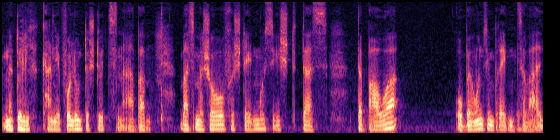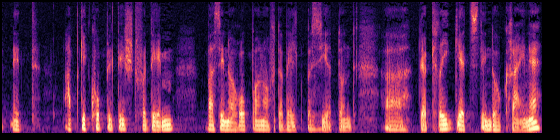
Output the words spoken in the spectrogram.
Natürlich kann ich voll unterstützen, aber was man schon verstehen muss, ist, dass der Bauer auch bei uns im Bregenzer Wald nicht abgekoppelt ist von dem, was in Europa und auf der Welt passiert. Und äh, der Krieg jetzt in der Ukraine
